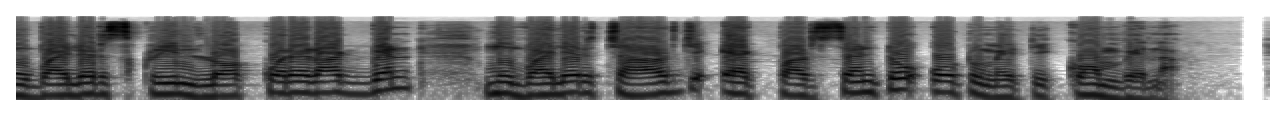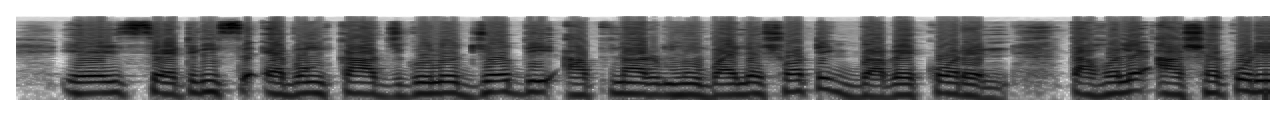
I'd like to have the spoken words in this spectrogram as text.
মোবাইলের স্ক্রিন লক করে রাখবেন। মোবাইলের চার্জ এক পার্সেন্টও অটোমেটিক কমবে না। এই সেটিংস এবং কাজগুলো যদি আপনার মোবাইলে সঠিকভাবে করেন, তাহলে আশা করি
